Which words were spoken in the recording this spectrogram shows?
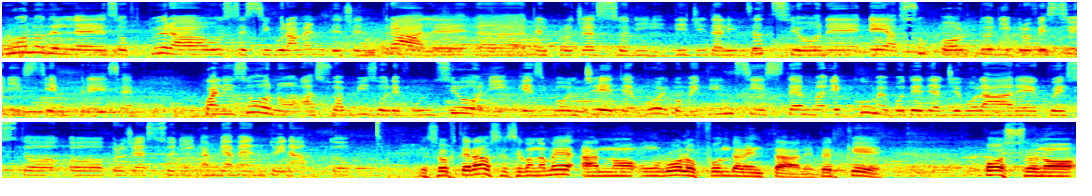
ruolo delle software house è sicuramente centrale eh, nel processo di digitalizzazione e a supporto di professionisti e imprese. Quali sono a suo avviso le funzioni che svolgete voi come Team System e come potete agevolare questo uh, processo di cambiamento in atto? Le software house secondo me hanno un ruolo fondamentale perché possono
